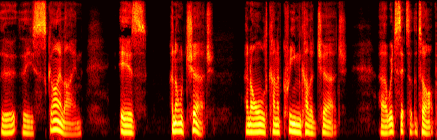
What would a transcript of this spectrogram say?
the the skyline is an old church, an old kind of cream coloured church, uh, which sits at the top,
